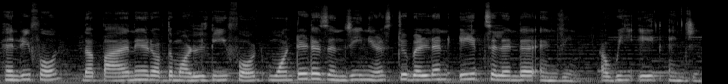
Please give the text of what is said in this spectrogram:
Henry Ford, the pioneer of the Model T Ford, wanted his engineers to build an 8 cylinder engine, a V8 engine.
